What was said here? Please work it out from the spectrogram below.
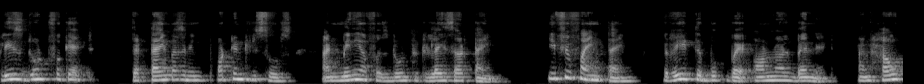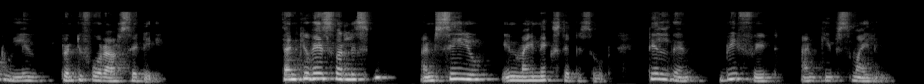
Please don't forget that time is an important resource and many of us don't utilize our time. If you find time, read the book by Arnold Bennett on how to live 24 hours a day. Thank you guys for listening and see you in my next episode. Till then, be fit and keep smiling.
